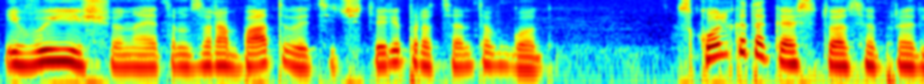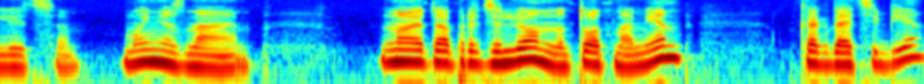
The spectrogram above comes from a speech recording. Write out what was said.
и вы еще на этом зарабатываете 4% в год. Сколько такая ситуация продлится, мы не знаем. Но это определенно тот момент, когда тебе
